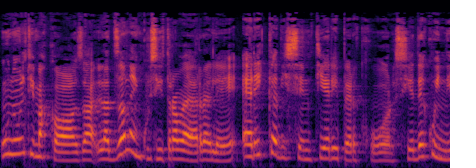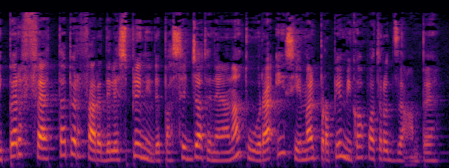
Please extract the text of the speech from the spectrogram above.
Un'ultima cosa, la zona in cui si trova RLE è ricca di sentieri percorsi ed è quindi perfetta per fare delle splendide passeggiate nella natura insieme al proprio amico a quattro zampe.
